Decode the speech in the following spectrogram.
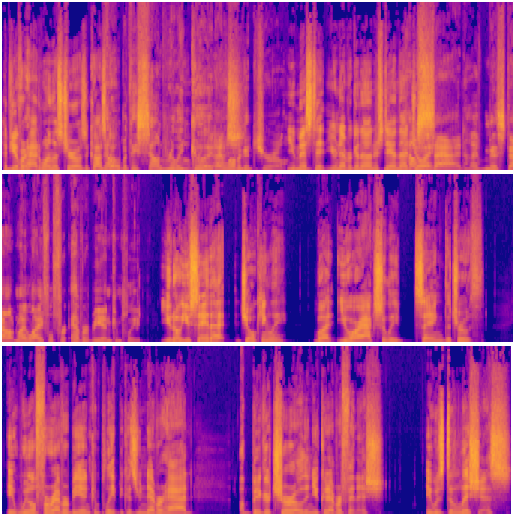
Have you ever had one of those churros at Costco? No, but they sound really good. I love a good churro. you missed it. You're never going to understand that joy. How joy. sad. I've missed out. My life will forever be incomplete. You know, you say that jokingly, but you are actually saying the truth. It will forever be incomplete because you never had a bigger churro than you could ever finish. It was delicious.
